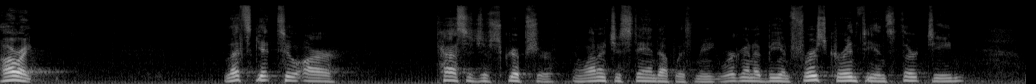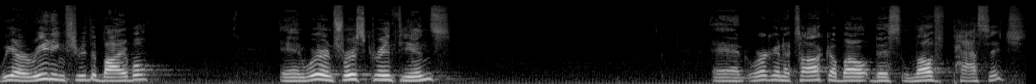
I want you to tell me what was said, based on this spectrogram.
All right. Let's get to our passage of Scripture. And why don't you stand up with me? We're going to be in 1 Corinthians 13. We are reading through the Bible, and we're in 1 Corinthians. And we're going to talk about this love passage.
